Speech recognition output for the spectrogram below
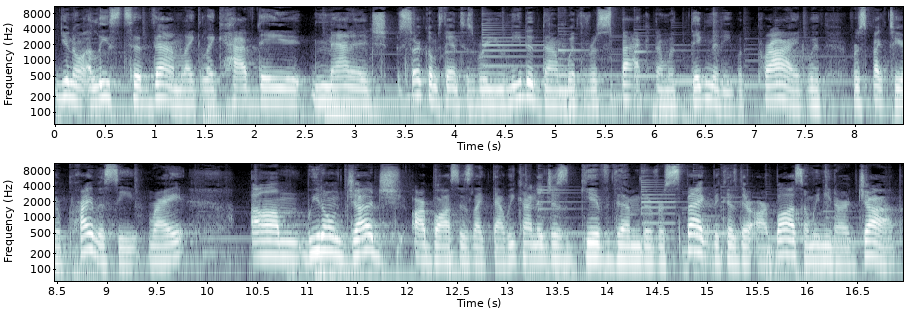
you know, at least to them, like like have they managed circumstances where you needed them with respect and with dignity, with pride, with respect to your privacy, right? Um, we don't judge our bosses like that. We kind of just give them the respect because they're our boss and we need our job.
